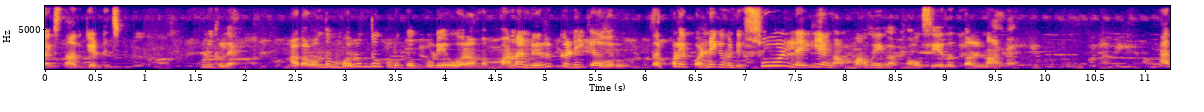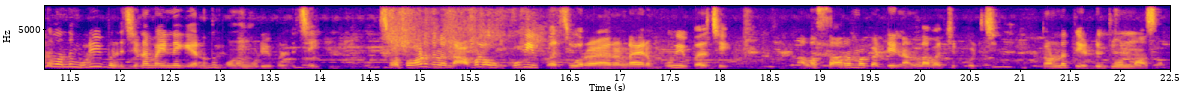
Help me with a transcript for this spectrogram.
லேக்ஸ் தான் அது கேட்டுச்சு. கொடுக்கல. அதை வந்து மருந்து கொடுக்கக்கூடிய ஒரு அந்த மன நெருக்கடிக்கு ஒரு தற்கொலை பண்ணிக்க வேண்டிய சூழ்நிலைக்கு எங்கள் அம்மாவும் எங்கள் அப்பாவும் சேர்த்து தள்ளினாங்க. அது வந்து முடிவு பண்ணிச்சு நம்ம இன்னைக்கு இறந்து போகணும் முடிவு பண்ணிச்சு ஸோ தோட்டத்தில் அந்த அவ்வளோ பூவியும் பறித்து ஒரு ரெண்டாயிரம் பூவியும் பறித்து நல்லா சரமாக கட்டி நல்லா வச்சுட்டு போயிடுச்சு. தொண்ணூற்றி எட்டு ஜூன் மாதம்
